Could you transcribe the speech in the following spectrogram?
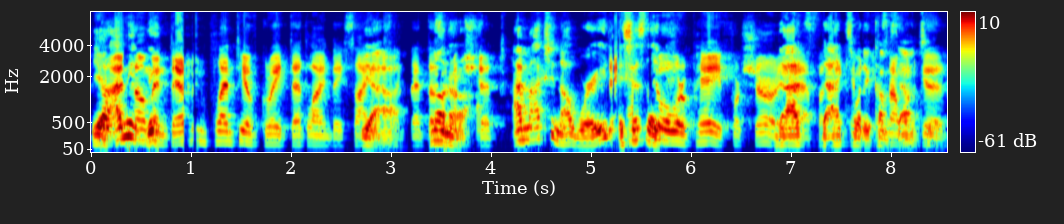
Yeah, no, I mean, no, man, there have been plenty of great deadline day signings. Yeah, like, that doesn't no, no, mean shit. I'm actually not worried. They it's just like overpay for sure. That's yeah, that's what it comes down to. Good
